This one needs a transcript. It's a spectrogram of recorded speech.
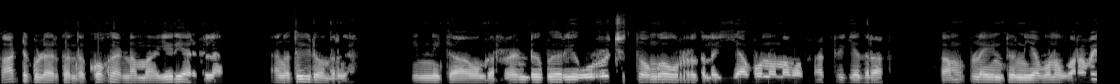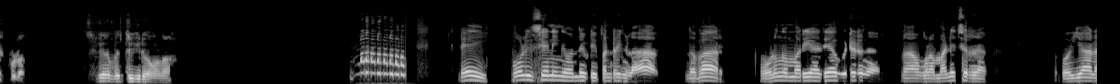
காட்டுக்குள்ளே இருக்க அந்த குகை நம்ம ஏரியா இருக்குல்ல அங்கே தூக்கிட்டு வந்துடுங்க இன்னைக்கு அவங்க ரெண்டு பேரையும் உரிச்சு தொங்க விடுறதுல எவனும் நம்ம ஃபேக்ட்ரிக்கு எதிராக கம்ப்ளைண்ட்டுன்னு எவனும் வரவே கூடாது. சீக்கிரம் போய் தூக்கிடுவாங்களா டேய் போலீஸே நீங்கள் வந்து இப்படி பண்ணுறீங்களா இந்த பார் ஒழுங்கு மரியாதையா விட்டுடுங்க. நான் உங்களை மன்னிச்சிடுறேன். கொய்யால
